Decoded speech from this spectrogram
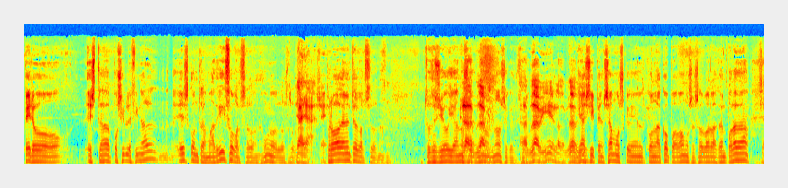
Pero esta posible final es contra Madrid o Barcelona, uno de los dos. Ya, ya, sí. Probablemente el Barcelona. Entonces yo ya no En la de sé, Abu Dhabi. no, no sé qué En decir. la de Abu Dhabi, en la de Abu Dhabi. Ya si pensamos que el- con la Copa vamos a salvar la temporada, Sí.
